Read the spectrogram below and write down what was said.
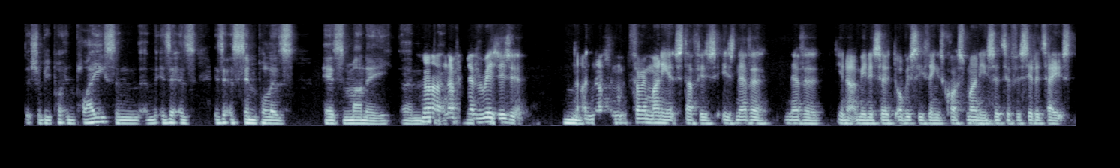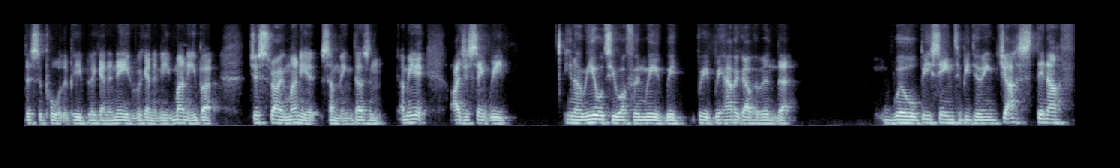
that should be put in place and and is it as is it as simple as here's some money um No, nothing never is, is it? Hmm. No, nothing. Throwing money at stuff is is never never. You know, I mean, it's a, obviously things cost money. So to facilitate the support that people are going to need, we're going to need money. But just throwing money at something doesn't. I mean, it, I just think we, you know, we all too often we we we we have a government that will be seen to be doing just enough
